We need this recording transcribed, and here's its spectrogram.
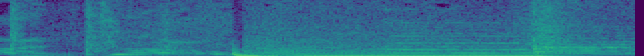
one, go.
